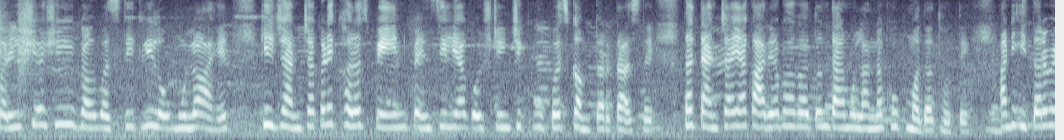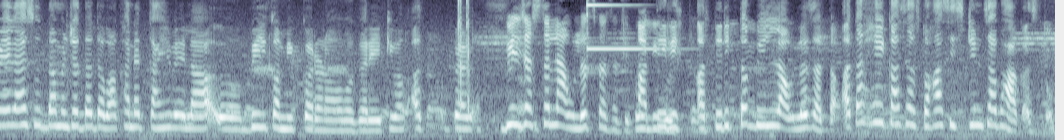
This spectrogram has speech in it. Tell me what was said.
बरीचशी अशी व- वस्तीतली लो मुलं आहेत की ज्यांच्याकडे खरंच पेन पेन्सिल या गोष्टींची खूपच कमतरता असते. तर त्यांच्या या कार्यभागातून त्या मुलांना खूप मदत होते. आणि इतर वेळेला सुद्धा म्हणजे आता दवाखान्यात काही वेळेला बिल कमी करणं वगैरे किंवा बिल जास्त लावलंच का साठी अतिरिक्त गोष्ट. अतिरिक्त बिल लावलं जातं. आता हे कसं असतो हा सिस्टीमचा भाग असतो.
